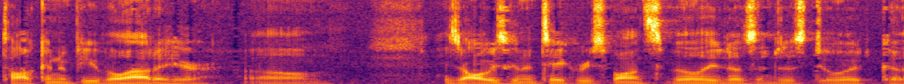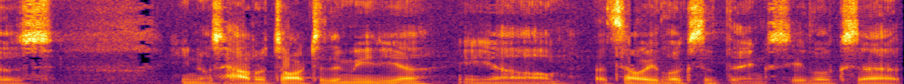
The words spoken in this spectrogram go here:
talking to people out of here. Um, he's always going to take responsibility. He doesn't just do it because he knows how to talk to the media. He, um, that's how he looks at things. He looks at,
